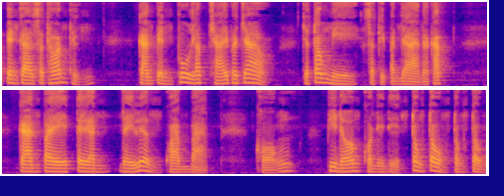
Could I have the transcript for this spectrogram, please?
อเป็นการสะท้อนถึงการเป็นผู้รับใช้พระเจ้า จะต้องมีสติปัญญานะครับ การไปเตือนในเรื่องความบาปของพี่น้องคนอื่นๆต้องตรงตรงตรง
